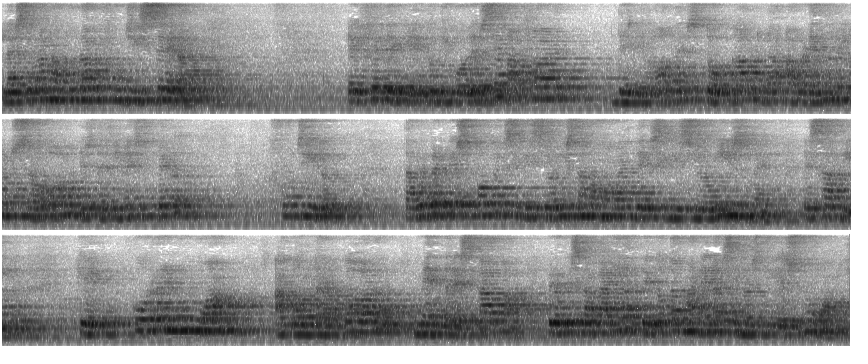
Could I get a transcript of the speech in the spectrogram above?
la seva natura fugissera. El fet de que, tot i poder-se agafar de vegades tocar-la, aprendre-la un segon, es defineix per fugir. També perquè és poc exhibicionista en un moment d'exhibicionisme, és a dir, que corre nua a contracor mentre escapa, però que escaparia de tota manera si no estigués nua.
